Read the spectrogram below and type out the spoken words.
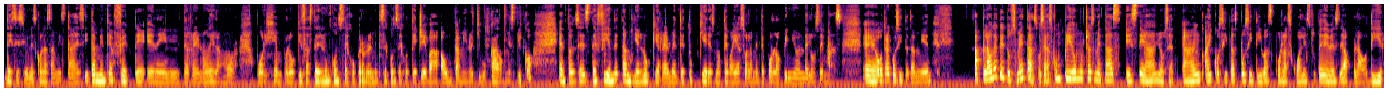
decisiones con las amistades y también te afecte en el terreno del amor. Por ejemplo, quizás te den un consejo, pero realmente ese consejo te lleva a un camino equivocado. ¿Me explico? Entonces, defiende también lo que realmente tú quieres, no te vayas solamente por la opinión de los demás. Eh, otra cosita también, apláudete tus metas, o sea, has cumplido muchas metas este año, o sea, hay cositas positivas por las cuales tú te debes de aplaudir.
